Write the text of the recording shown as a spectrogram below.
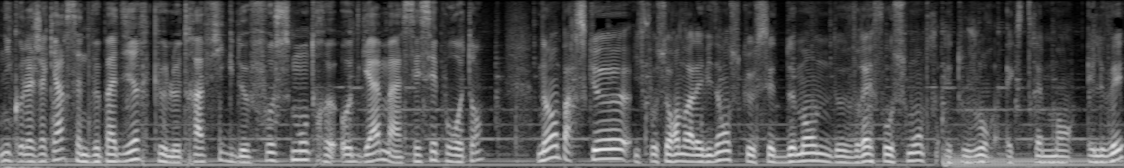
Nicolas Jacquard, ça ne veut pas dire que le trafic de fausses montres haut de gamme a cessé pour autant? Non, parce que il faut se rendre à l'évidence que cette demande de vraies fausses montres est toujours extrêmement élevée.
